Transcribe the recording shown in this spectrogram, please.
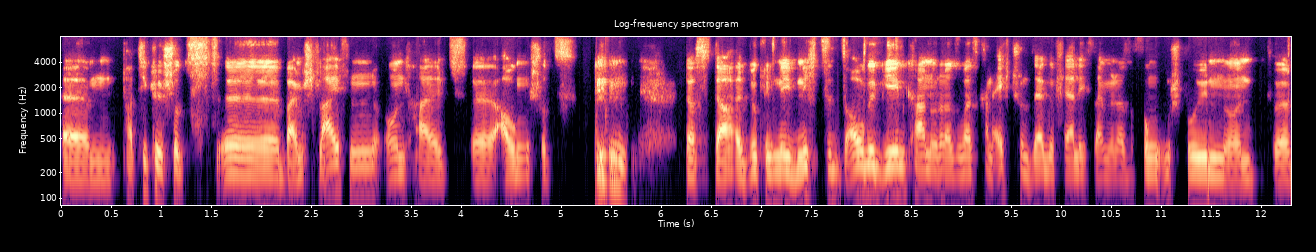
ähm, Partikelschutz äh, beim Schleifen und halt äh, Augenschutz, dass da halt wirklich nichts ins Auge gehen kann oder sowas. Kann echt schon sehr gefährlich sein, wenn da so Funken sprühen und äh,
